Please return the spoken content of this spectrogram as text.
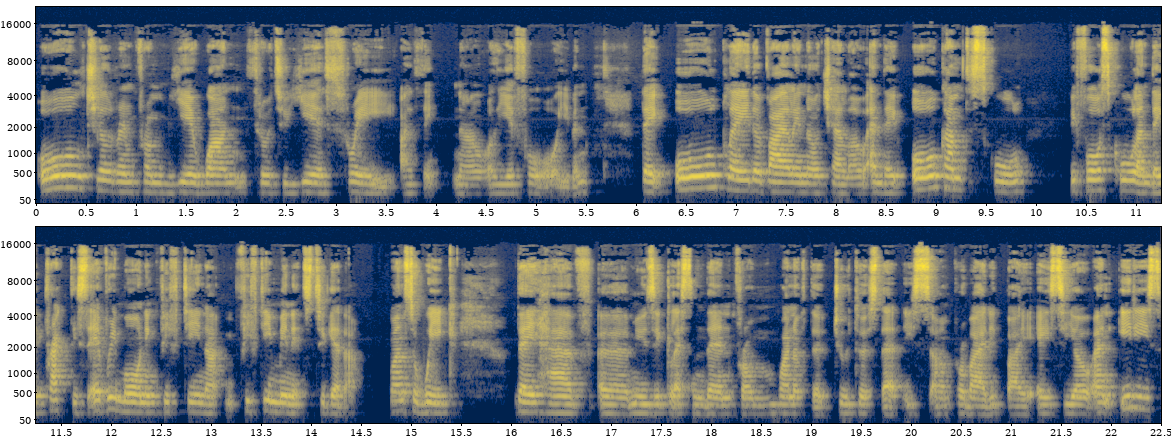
all children from year one through to year three, I think now, or year four even, they all play the violin or cello and they all come to school before school and they practice every morning 15, uh, 15 minutes together. Once a week, they have a music lesson then from one of the tutors that is um, provided by ACO. And it is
